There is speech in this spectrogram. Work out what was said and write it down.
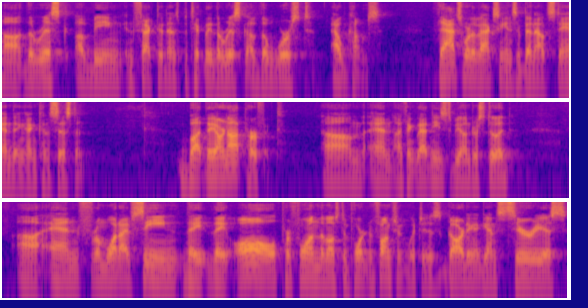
uh, the risk of being infected, and it's particularly the risk of the worst outcomes. That's where the vaccines have been outstanding and consistent. But they are not perfect. Um, and I think that needs to be understood. Uh, and from what I've seen, they, they all perform the most important function, which is guarding against serious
